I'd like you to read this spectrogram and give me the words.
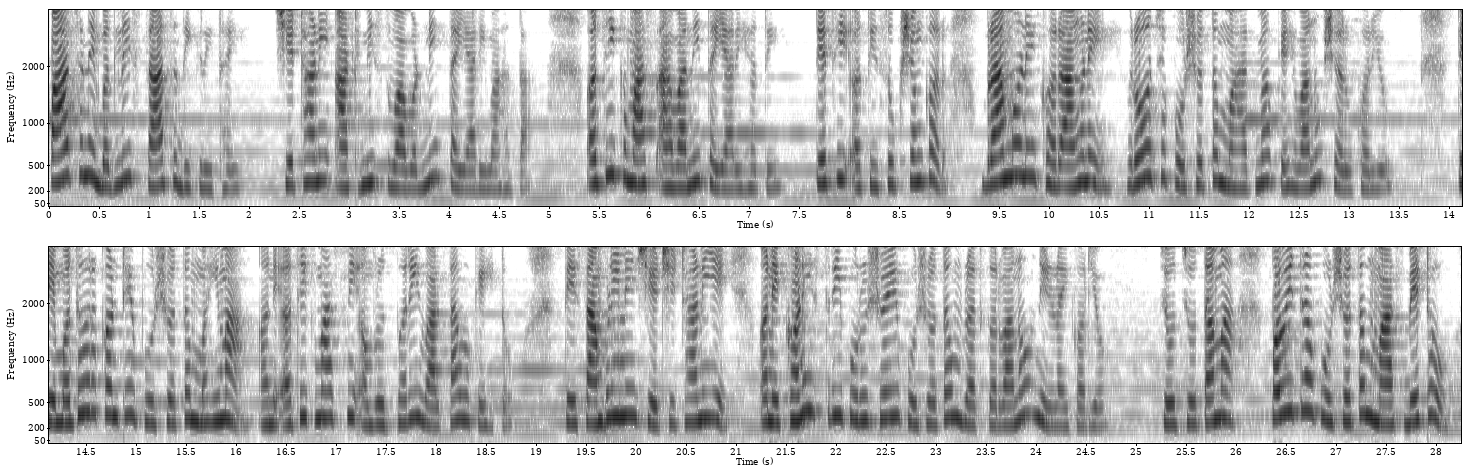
પાંચને બદલે સાત દીકરી થઈ. શેઠાણી આઠમી સુવાવડની તૈયારીમાં હતા. અધિક માસ આવવાની તૈયારી હતી. તેથી અતિ સુખશંકર બ્રાહ્મણે ઘર આંગણે રોજ પુરુષોત્તમ મહાત્મા કહેવાનું શરૂ કર્યું. તે મધુર કંઠે પુરુષોત્તમ મહિમા અને અધિક માસની અમૃતભરી વાર્તાઓ કહેતો. તે સાંભળીને શેઠ શેઠાણીએ અને ઘણી સ્ત્રી પુરુષોએ પુરુષોત્તમ વ્રત કરવાનો નિર્ણય કર્યો. જોતજોતામાં પવિત્ર પુરુષોત્તમ માસ બેઠો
